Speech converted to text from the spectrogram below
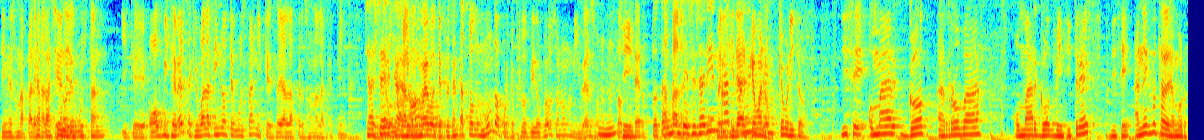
tienes una pareja a la que no le gustan y que o viceversa, que igual a ti no te gustan y que sea la persona la que te, Se acerca, algo ¿no? nuevo y te presenta a todo el mundo porque pues, los videojuegos son un universo Sí. entero. Totalmente. Cesarín, Felicidades, qué bueno. Qué bonito. Dice Omar God, arroba Omar God 23. Dice, anécdota de amor.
